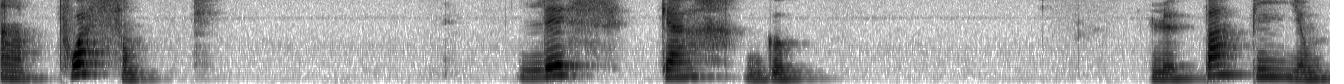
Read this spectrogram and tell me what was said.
un poisson. L'escargot. Le papillon.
